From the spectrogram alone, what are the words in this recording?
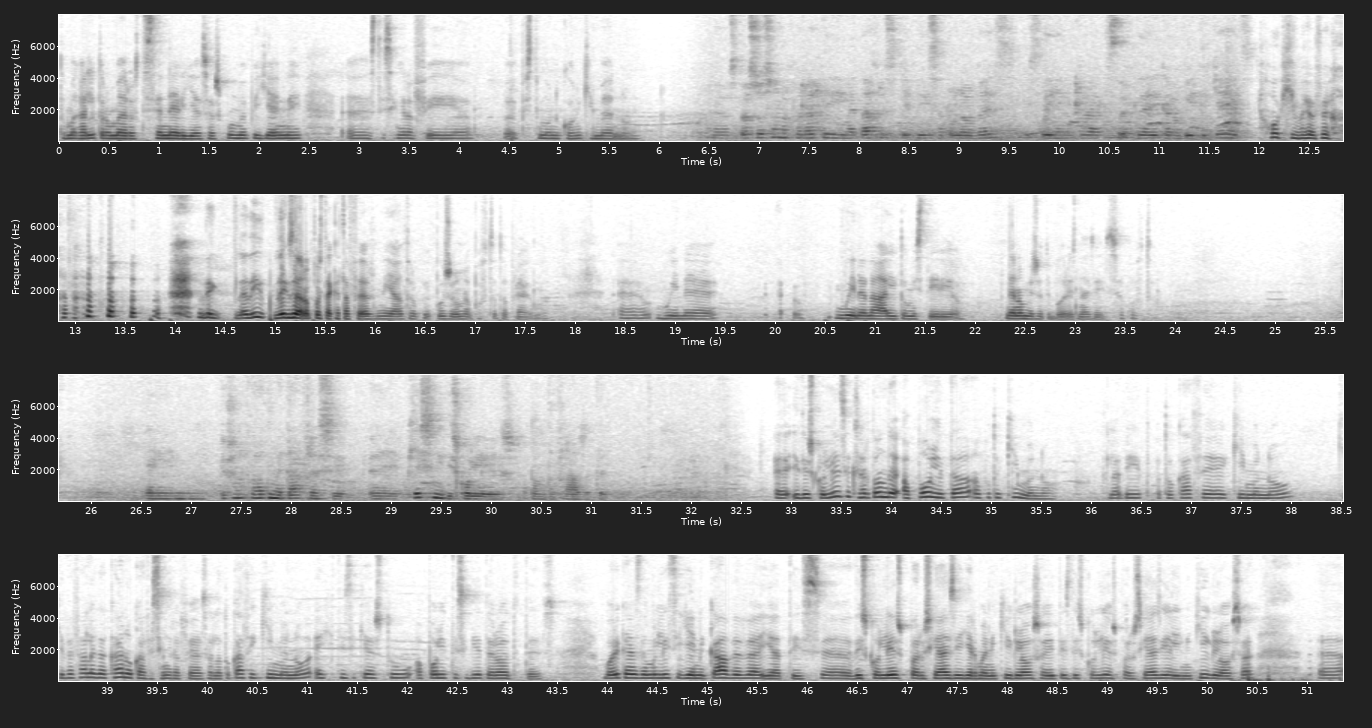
το μεγαλύτερο μέρος της ενέργειας, ας πούμε, πηγαίνει ε, στη συγγραφή ε, επιστημονικών κειμένων. Ε, ωστόσο, όσον αφορά τη μετάφραση και τις απολαυές, είστε γενικά τις ικανοποιητικές; Όχι, βέβαια. δηλαδή, δεν ξέρω πώς τα καταφέρουν οι άνθρωποι που ζουν από αυτό το πράγμα. Ε, μου, είναι, μου είναι ένα άλλο το μυστήριο. Δεν νομίζω ότι μπορείς να ζήσεις από αυτό. Ε, και όσον αφορά τη μετάφραση, ε, ποιες είναι οι δυσκολίες όταν μεταφράζετε; Ε, οι δυσκολίες εξαρτώνται απόλυτα από το κείμενο. Δηλαδή, το κάθε κείμενο, και δεν θα έλεγα καν ο κάθε συγγραφέας, αλλά το κάθε κείμενο έχει τις δικές του απόλυτες ιδιαιτερότητες. Μπορεί κανείς να μιλήσει γενικά βέβαια για τις ε, δυσκολίες που παρουσιάζει η γερμανική γλώσσα ή τις δυσκολίες που παρουσιάζει η ελληνική γλώσσα, ε,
